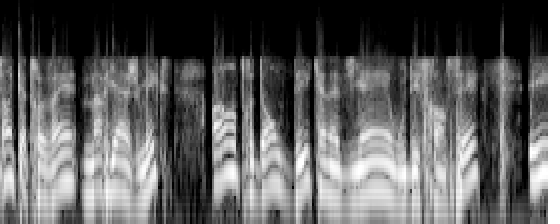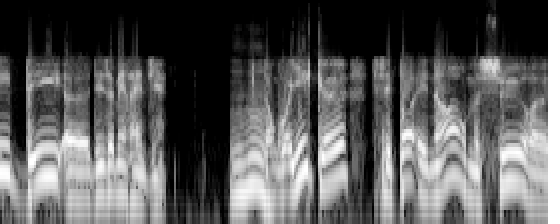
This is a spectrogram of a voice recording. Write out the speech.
180 mariages mixtes entre donc des Canadiens ou des Français et des euh, des Amérindiens. Mhm. Donc, vous voyez que c'est pas énorme sur euh,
